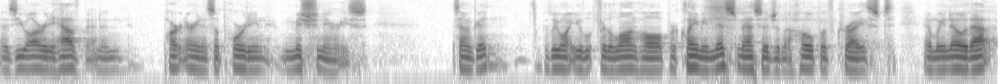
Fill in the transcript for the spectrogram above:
as you already have been, in partnering and supporting missionaries. Sound good? Because we want you for the long haul, proclaiming this message and the hope of Christ, and we know that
